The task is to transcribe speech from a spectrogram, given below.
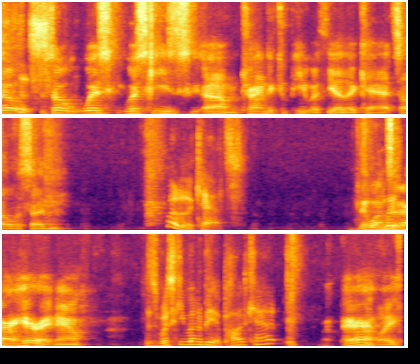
So, so whis- whiskey's um, trying to compete with the other cats all of a sudden. What are the cats? The ones Wait. that aren't here right now. Does whiskey want to be a podcat? Apparently.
